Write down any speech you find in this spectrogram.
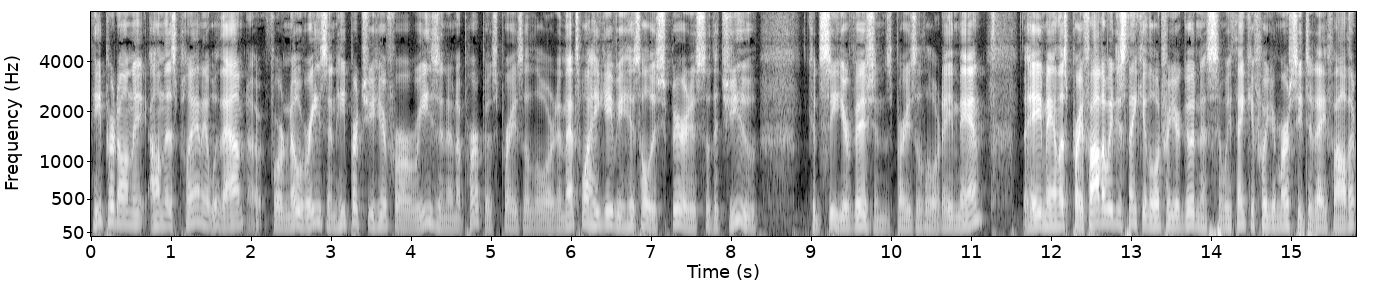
He put on the, on this planet without uh, for no reason. He put you here for a reason and a purpose. Praise the Lord. And that's why he gave you his Holy Spirit is so that you could see your visions. Praise the Lord. Amen. Amen. Let's pray. Father, we just thank you, Lord, for your goodness. And we thank you for your mercy today, Father.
